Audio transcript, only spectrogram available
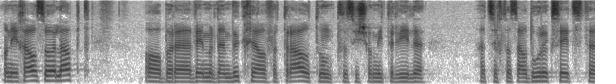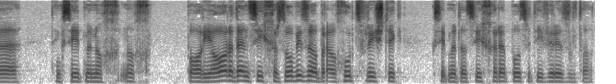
Habe ich auch so erlebt. Aber äh, wenn man dem wirklich auch vertraut, und das ist schon mittlerweile, hat sich das auch durchgesetzt, äh, dann sieht man nach, nach ein paar Jahren dann sicher sowieso, aber auch kurzfristig, sieht man da sicher ein positives Resultat.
